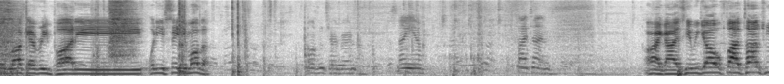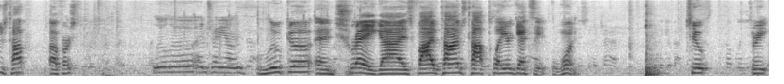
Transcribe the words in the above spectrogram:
good luck, everybody. What do you say to your mother? Welcome, Turdbird. Not you. Five times. All right, guys, here we go. Five times. Who's top? Uh, first. Lulu and Trae Young. Luka and Trae, guys. Five times. Top player gets it. One, two, three,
